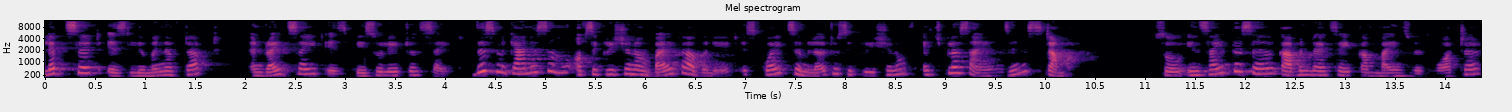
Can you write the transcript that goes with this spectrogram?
Left side is lumen of duct and right side is basolateral side. This mechanism of secretion of bicarbonate is quite similar to secretion of H plus ions in stomach. So inside the cell, carbon dioxide combines with water,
